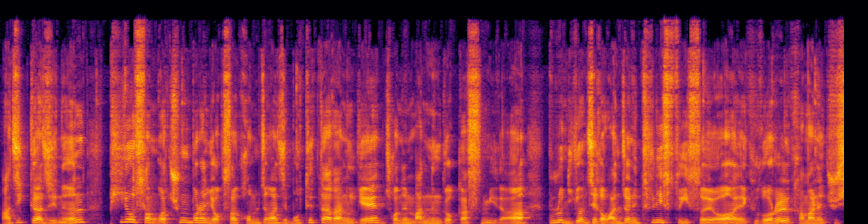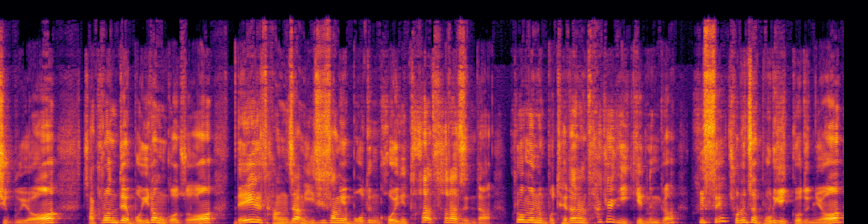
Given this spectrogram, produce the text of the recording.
아직까지는 필요성과 충분한 역사를 검증하지 못했다라는 게 저는 맞는 것 같습니다. 물론 이건 제가 완전히 틀릴 수도 있어요. 예, 그거를 감안해 주시고요. 자, 그런데 뭐 이런 거죠. 내일 당장 이 세상의 모든 거인이 타, 사라진다. 그러면은 뭐 대단한 타격이 있겠는가? 글쎄, 저는 잘 모르겠거든요.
